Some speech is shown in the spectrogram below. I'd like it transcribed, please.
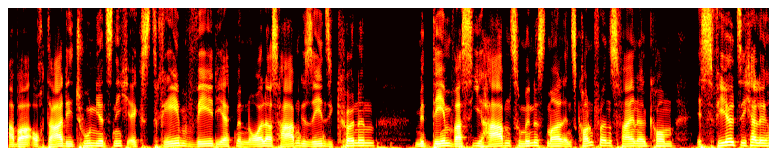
aber auch da, die tun jetzt nicht extrem weh. Die Edmonton Oilers haben gesehen, sie können mit dem, was sie haben, zumindest mal ins Conference Final kommen. Es fehlt sicherlich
